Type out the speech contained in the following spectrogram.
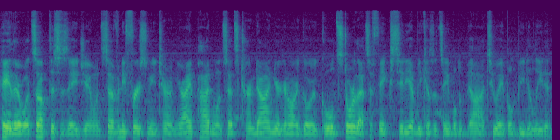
Hey there, what's up? This is AJ170. First, you need to turn on your iPad. Once that's turned on, you're going to go to Gold Store. That's a fake Cydia because it's able to uh, too able to be deleted.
